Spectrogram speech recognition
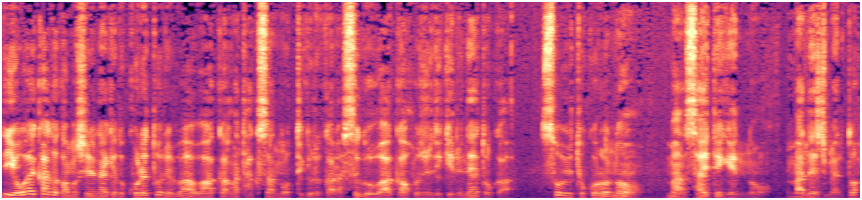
で弱いカードかもしれないけどこれ取ればワーカーがたくさん乗ってくるからすぐワーカー補充できるねとかそういうところの、まあ、最低限のマネジメント、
